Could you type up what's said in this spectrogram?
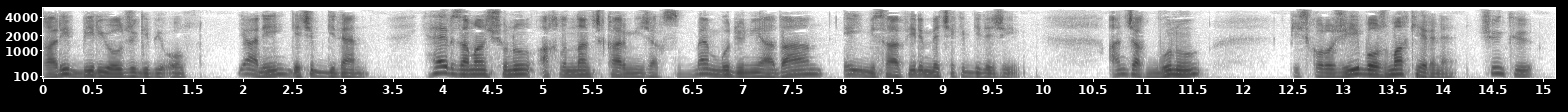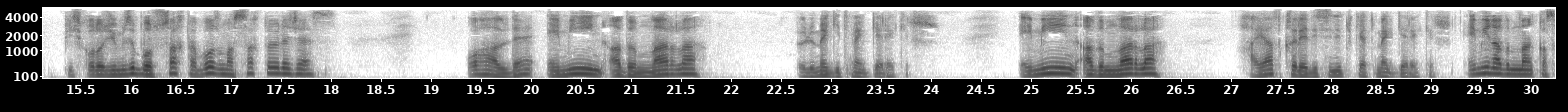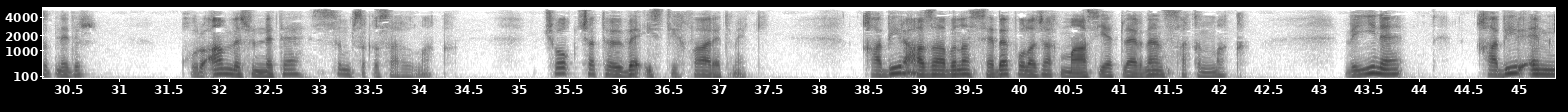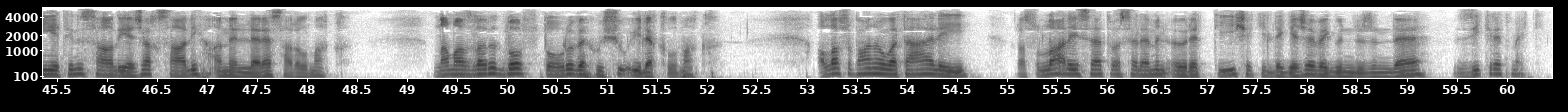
garip bir yolcu gibi ol. Yani geçip giden. Her zaman şunu aklından çıkarmayacaksın. Ben bu dünyadan ey misafirim ve çekip gideceğim. Ancak bunu psikolojiyi bozmak yerine çünkü psikolojimizi bozsak da bozmazsak da öleceğiz. O halde emin adımlarla ölüme gitmek gerekir. Emin adımlarla hayat kredisini tüketmek gerekir. Emin adımdan kasıt nedir? Kur'an ve sünnete sımsıkı sarılmak. Çokça tövbe istiğfar etmek. Kabir azabına sebep olacak masiyetlerden sakınmak. Ve yine kabir emniyetini sağlayacak salih amellere sarılmak. Namazları dost doğru ve huşu ile kılmak. Allah subhanehu ve teala'yı Resulullah Aleyhisselatü Vesselam'ın öğrettiği şekilde gece ve gündüzünde zikretmek,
